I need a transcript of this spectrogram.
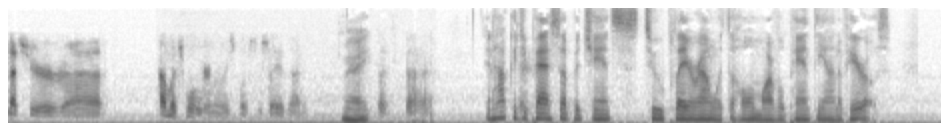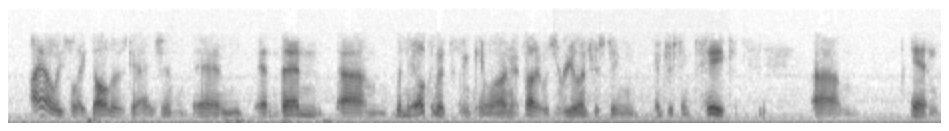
not sure uh, how much more I'm really supposed to say about it, Right. but uh, And how could you pass up a chance to play around with the whole Marvel pantheon of heroes? I always liked all those guys, and and and then um, when the Ultimate thing came along, I thought it was a real interesting interesting take, um, and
